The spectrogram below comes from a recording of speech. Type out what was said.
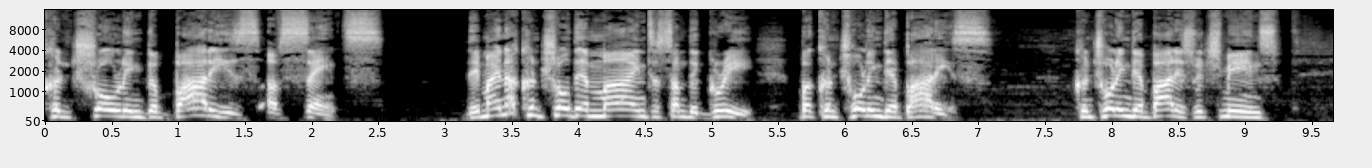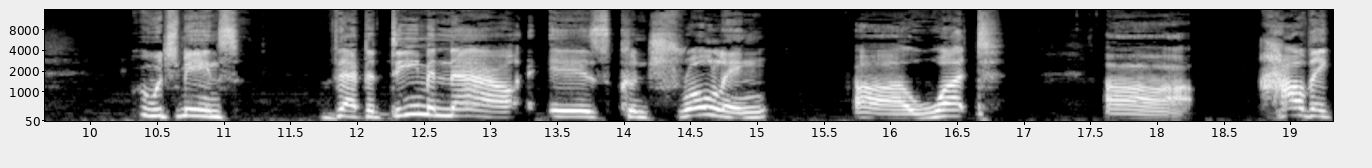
controlling the bodies of saints. They might not control their mind to some degree, but controlling their bodies controlling their bodies, which means, which means that the demon now is controlling, uh, what, uh, how they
